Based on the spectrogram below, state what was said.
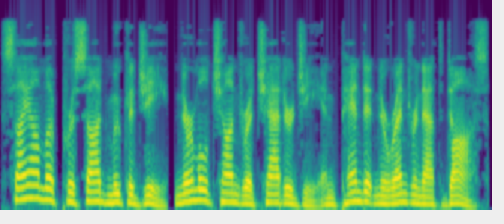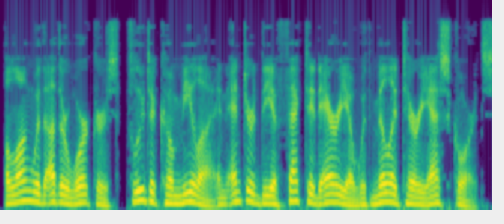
Syama Prasad Mukherjee, Nirmal Chandra Chatterjee and Pandit Narendranath Das, along with other workers, flew to Comilla and entered the affected area with military escorts.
